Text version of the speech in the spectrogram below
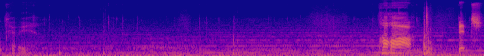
Okay. Haha! Bitch!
